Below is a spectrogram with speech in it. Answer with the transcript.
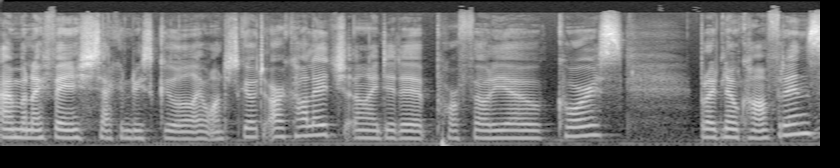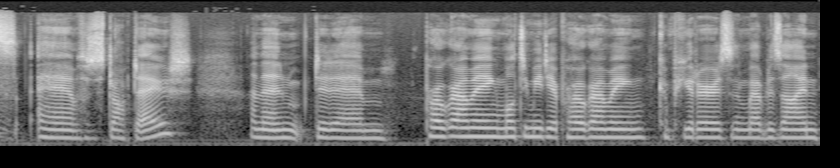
and when I finished secondary school, I wanted to go to art college and I did a portfolio course, but I had no confidence, um, so I just dropped out. And then did um, programming, multimedia programming, computers and web design.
